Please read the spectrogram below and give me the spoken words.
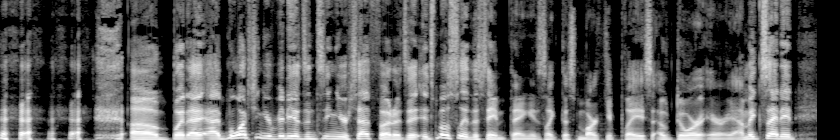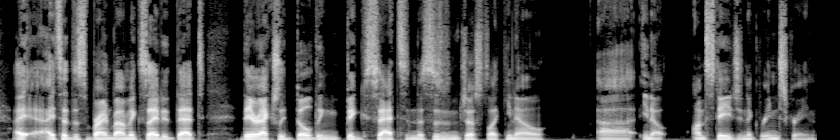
um, but I, have been watching your videos and seeing your set photos. It, it's mostly the same thing. It's like this marketplace outdoor area. I'm excited. I, I said this to Brian, but I'm excited that they're actually building big sets, and this isn't just like you know, uh, you know, on stage in a green screen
